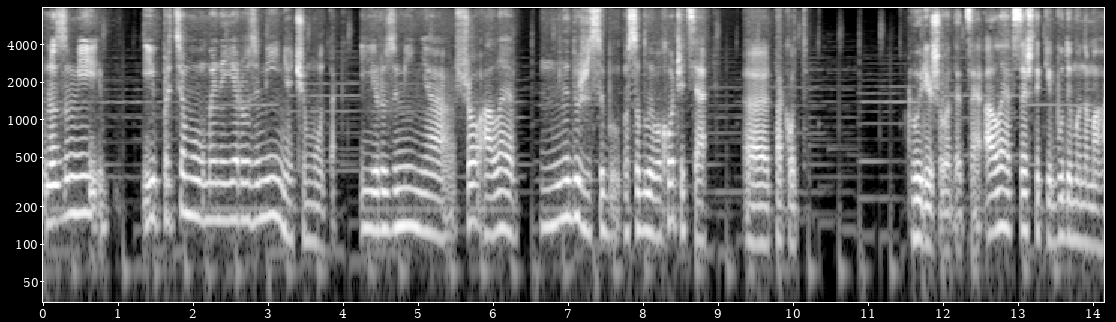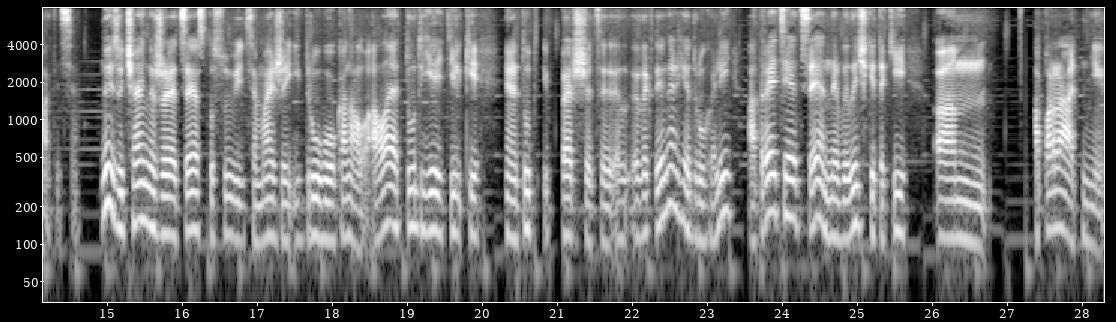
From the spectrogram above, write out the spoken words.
розумію, і при цьому у мене є розуміння, чому так. І розуміння, що, але не дуже особливо хочеться е, так от вирішувати це. Але все ж таки будемо намагатися. Ну і звичайно ж, це стосується майже і другого каналу. Але тут є тільки. е, Тут і перше це електроенергія, друга лінь, а третє це невеличкі такі ем, апаратні,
